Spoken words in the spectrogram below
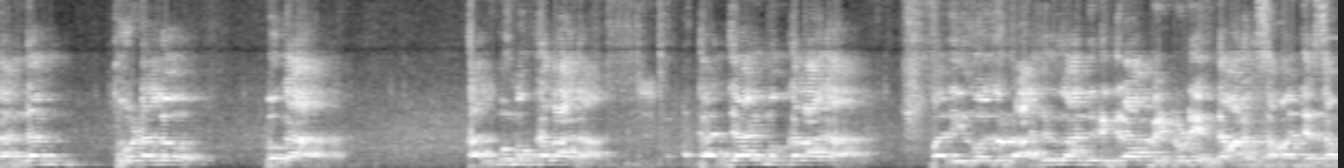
గంధం తోటలో ఒక కలుపు మొక్కలాగా గంజాయి మొక్కలాగా మరి ఈరోజు రాజీవ్ గాంధీ విగ్రహం పెట్టుడు ఎంతవరకు సమంజసం?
